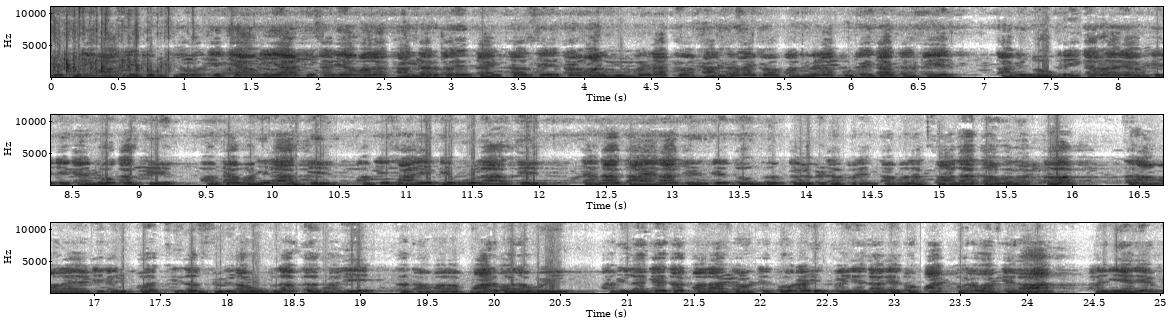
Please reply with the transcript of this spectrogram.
दुसरी मागणी तुमची होती की आम्ही या ठिकाणी आम्हाला खारघर पर्यंत जायचं असेल तर आम्हाला मुंबईला किंवा खारघरला किंवा पनवेला कुठे जायचं असेल तर आम्ही नोकरी करणारे आमचे जे काही लोक असतील आमच्या महिला असतील आमची शाळेची मुलं असतील त्यांना जायला दीड दोन दोन किलोमीटर पर्यंत आम्हाला चालत जावं लागतं. तर आम्हाला या ठिकाणी बसची जर सुविधा उपलब्ध झाली तर आम्हाला फार बरं होईल. आम्ही लगेचच मला असं वाटतं दोन अडीच महिने झाले तो पाठपुरावा केला आणि एन एम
